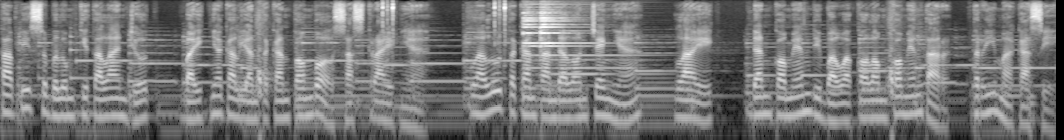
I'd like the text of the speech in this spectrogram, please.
Tapi sebelum kita lanjut, baiknya kalian tekan tombol subscribe-nya. Lalu tekan tanda loncengnya, like, dan komen di bawah kolom komentar. Terima kasih.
